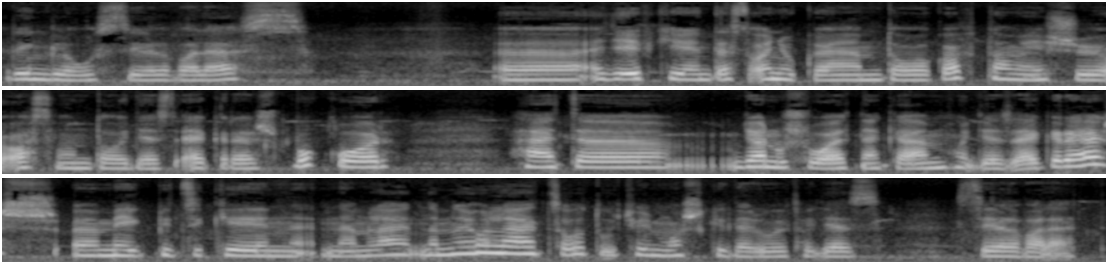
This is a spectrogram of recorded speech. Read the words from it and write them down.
ringlószilva lesz. Egyébként ezt anyukámtól kaptam, és ő azt mondta, hogy ez egres bokor. Hát gyanús volt nekem, hogy ez egres, még picikén nem, nem nagyon látszott, úgyhogy most kiderült, hogy ez szilva lett.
